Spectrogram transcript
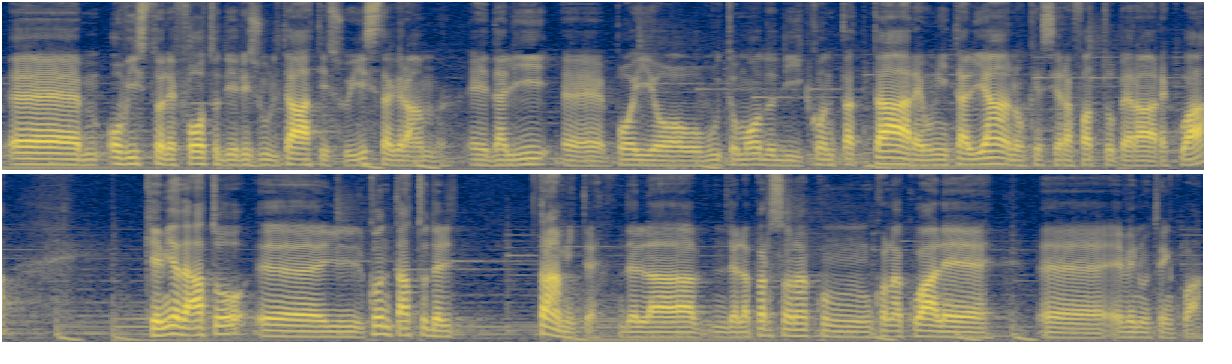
eh, ho visto le foto di risultati su Instagram e da lì eh, poi ho avuto modo di contattare un italiano che si era fatto operare qua, che mi ha dato eh, il contatto del tramite della, della persona con, con, la quale eh, è venuta in qua.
